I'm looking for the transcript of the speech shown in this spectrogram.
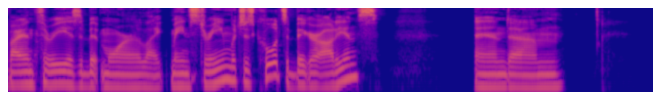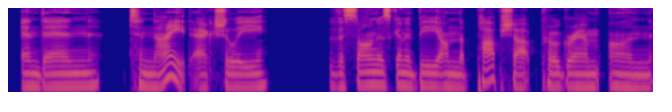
Bayern 3 is a bit more like mainstream, which is cool. It's a bigger audience. And um and then tonight actually the song is going to be on the Pop Shop program on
